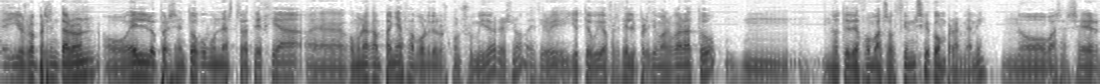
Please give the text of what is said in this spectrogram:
ellos lo presentaron, o él lo presentó como una estrategia, eh, como una campaña a favor de los consumidores, ¿no? Es decir, oye, yo te voy a ofrecer el precio más barato, mm, no te dejo más opciones que comprarme a mí. No vas a ser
